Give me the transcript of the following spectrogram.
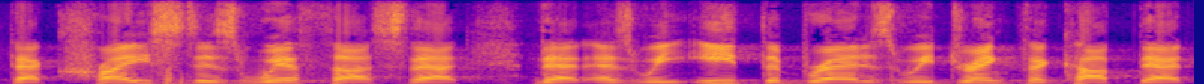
that Christ is with us, that, that as we eat the bread, as we drink the cup, that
